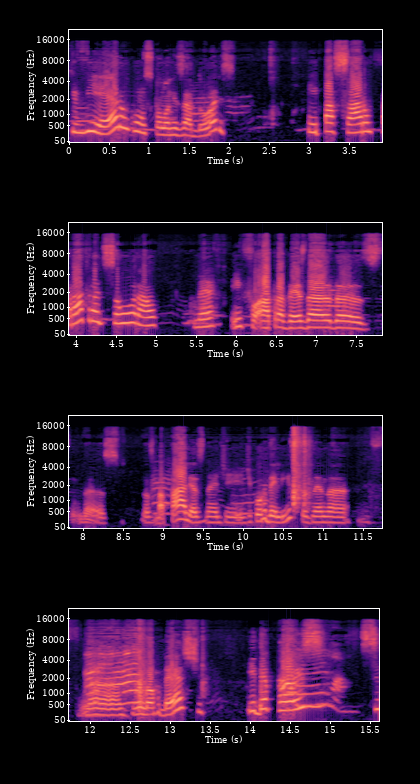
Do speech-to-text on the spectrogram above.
que vieram com os colonizadores e passaram para a tradição oral, né, em, através da, das, das, das, batalhas né, de, de cordelistas né, na, na, no Nordeste, e depois se,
